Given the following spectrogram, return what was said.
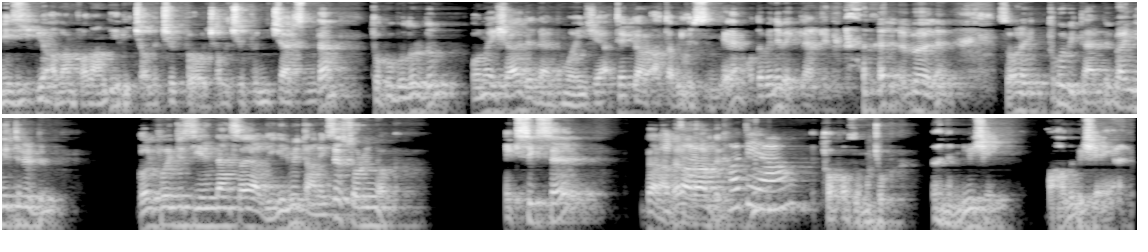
nezih bir alan falan değil. Çalı çırpı, o çalı çırpının içerisinden topu bulurdum. Ona işaret ederdim oyuncuya. Tekrar atabilirsin diye. O da beni beklerdi. böyle. Sonra topu biterdi. Ben getirirdim. Golf oyuncusu yeniden sayardı. 20 tane ise sorun yok. Eksikse beraber Yeter. arardık. Hadi ya. Top o zaman çok önemli bir şey. Pahalı bir şey yani.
